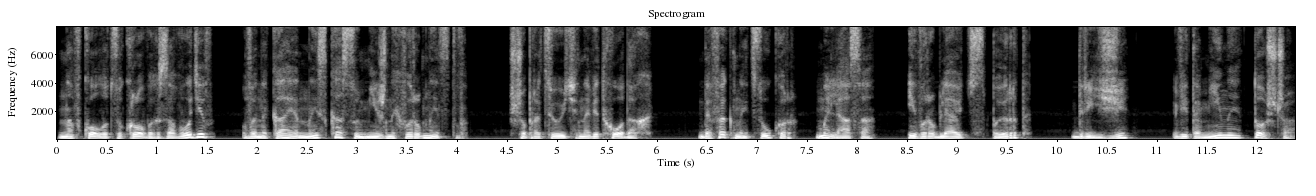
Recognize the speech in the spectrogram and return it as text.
Навколо цукрових заводів виникає низка суміжних виробництв, що працюють на відходах, дефектний цукор, меляса і виробляють спирт, дріжджі, вітаміни тощо.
